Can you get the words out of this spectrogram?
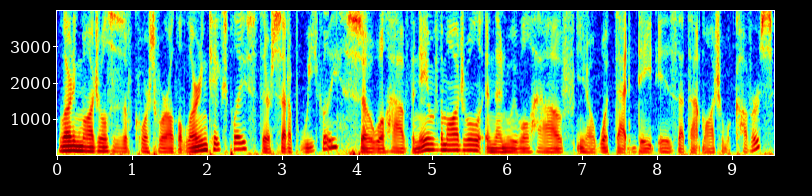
Learning modules is of course where all the learning takes place. They're set up weekly, so we'll have the name of the module and then we will have, you know, what that date is that that module covers.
